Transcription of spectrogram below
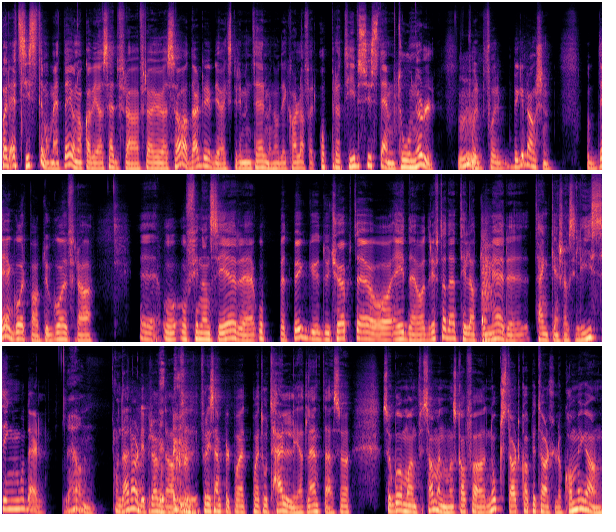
bare et siste moment, det er jo noe vi har sett fra, fra USA. Der driver de og eksperimenterer med noe de kaller for operativsystem 2.0 Mm. for, for byggebransjen. Og det går på at du går fra eh, å, å finansiere opp et bygg, du kjøpte og eide og drifta det, til at du mer eh, tenker en slags leasingmodell. ja. Og der har de prøvd at f.eks. På, et, på et hotell i Atlanta, så, så går man sammen med å skaffe nok startkapital til å komme i gang.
